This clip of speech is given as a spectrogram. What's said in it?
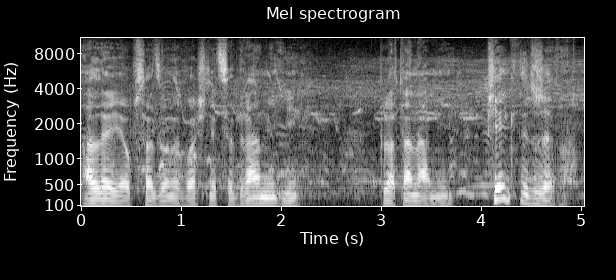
aleje obsadzone właśnie cedrami i platanami. Piękne drzewa.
